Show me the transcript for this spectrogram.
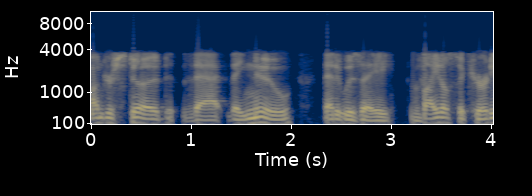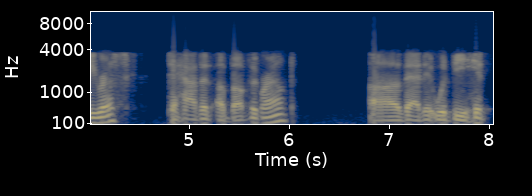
understood that they knew that it was a vital security risk to have it above the ground, uh, that it would be hit,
